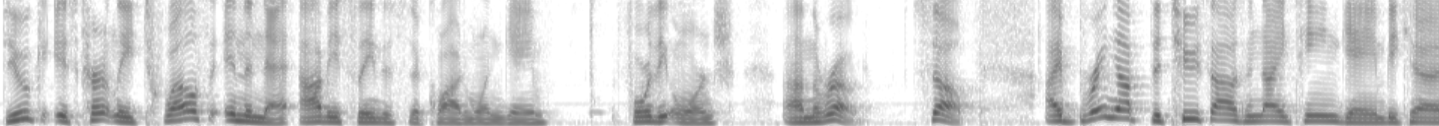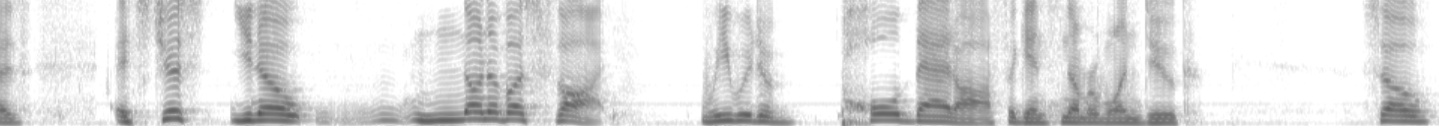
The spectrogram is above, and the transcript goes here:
Duke is currently 12th in the net. Obviously, this is a quad one game for the Orange on the road. So I bring up the 2019 game because it's just, you know, none of us thought we would have pulled that off against number one Duke. So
